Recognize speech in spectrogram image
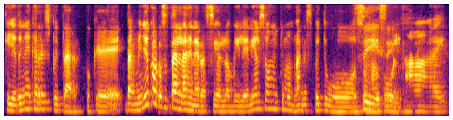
que yo tenía que respetar, porque también yo creo que eso está en la generación, los millennials son como más respetuosos, sí, más sí, polite,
